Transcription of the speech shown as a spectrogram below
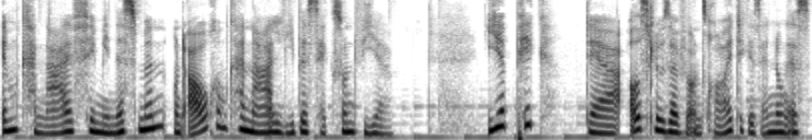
im Kanal Feminismen und auch im Kanal Liebe, Sex und Wir. Ihr Pick, der Auslöser für unsere heutige Sendung ist,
